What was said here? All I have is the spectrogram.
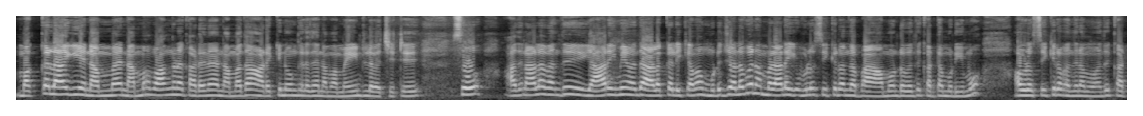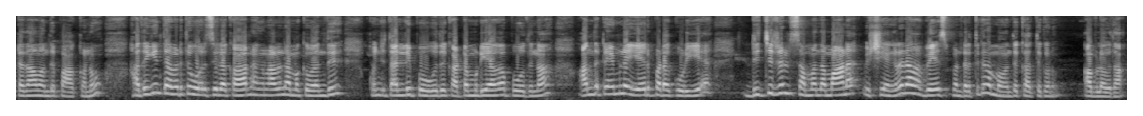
மக்களாகிய நம்ம நம்ம வாங்கின கடனை நம்ம தான் அடைக்கணுங்கிறத நம்ம மைண்டில் வச்சுட்டு ஸோ அதனால் வந்து யாரையுமே வந்து அலக்களிக்காமல் முடிஞ்ச அளவு நம்மளால் எவ்வளோ சீக்கிரம் அந்த அமௌண்ட்டை வந்து கட்ட முடியுமோ அவ்வளோ சீக்கிரம் வந்து நம்ம வந்து கட்ட தான் வந்து பார்க்கணும். அதையும் தவிர்த்து ஒரு சில காரணங்களால் நமக்கு வந்து கொஞ்சம் தள்ளி போகுது கட்ட முடியாத போகுதுன்னா அந்த டைமில் ஏற்படக்கூடிய டிஜிட்டல் சம்மந்தமான விஷயங்களை நம்ம பேஸ் பண்ணுறதுக்கு நம்ம வந்து கற்றுக்கணும் அவ்வளவுதான்.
